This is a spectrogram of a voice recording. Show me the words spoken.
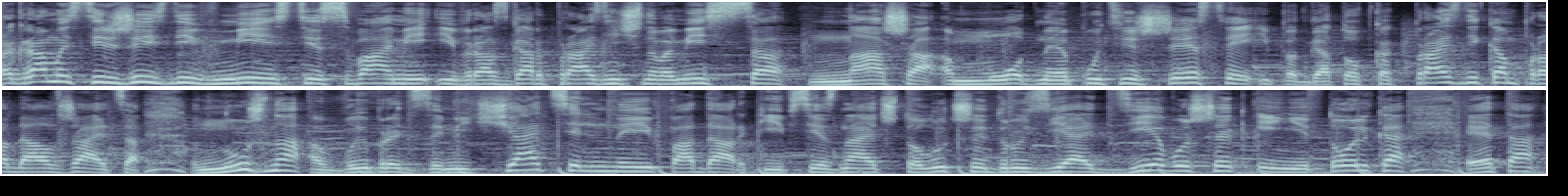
Программа «Стиль жизни» вместе с вами и в разгар праздничного месяца наше модное путешествие и подготовка к праздникам продолжается. Нужно выбрать замечательные подарки. И все знают, что лучшие друзья девушек и не только – это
